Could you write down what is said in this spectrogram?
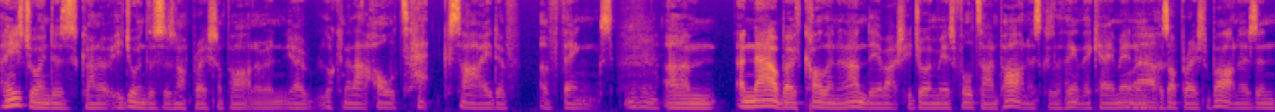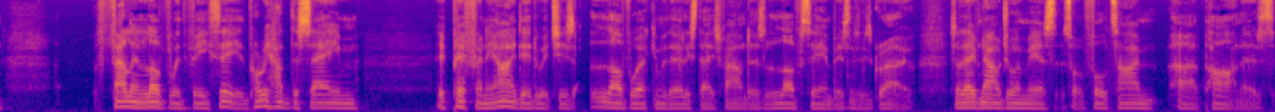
And he's joined us kind of he joined us as an operational partner and you know looking at that whole tech side of of things. Um, and now both Colin and Andy have actually joined me as full time partners because I think they came in Wow. as operational partners and fell in love with VC. They probably had the same epiphany I did, which is love working with early stage founders, love seeing businesses grow. So they've now joined me as sort of full time uh, partners,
